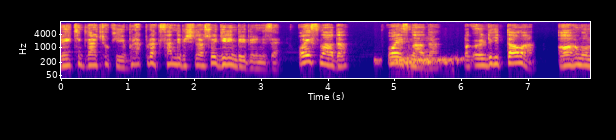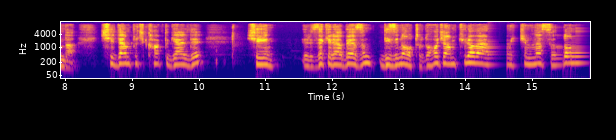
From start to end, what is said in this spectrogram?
reytingler çok iyi bırak bırak sen de bir şeyler söyle girin birbirinize. O esnada o esnada bak öldü gitti ama ahım onda. Çiğdem Tuç kalktı geldi şeyin e, Zekeriya Beyaz'ın dizine oturdu. Hocam kilo vermişim nasıl? Don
